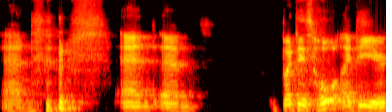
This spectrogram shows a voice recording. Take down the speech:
and, and, um, but this whole idea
